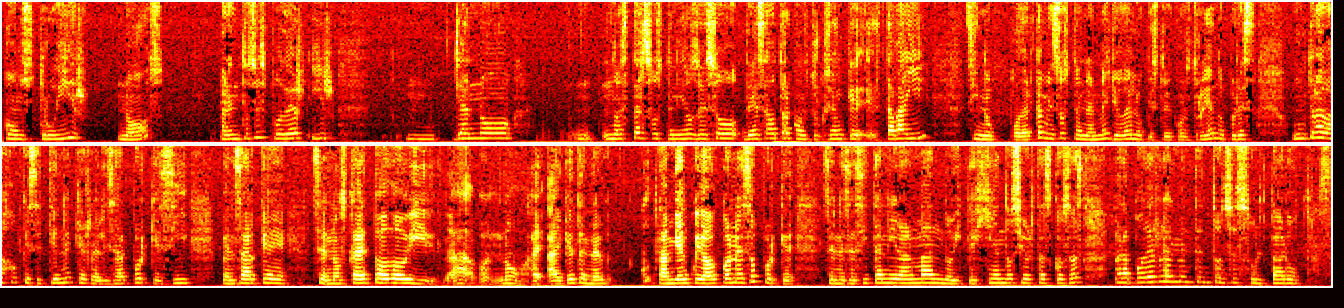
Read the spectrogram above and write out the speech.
construirnos para entonces poder ir mm, ya no no estar sostenidos de eso, de esa otra construcción que estaba ahí, sino poder también sostenerme yo de lo que estoy construyendo. Pero es un trabajo que se tiene que realizar porque sí, pensar que se nos cae todo y ah, no, hay, que tener también cuidado con eso porque se necesitan ir armando y tejiendo ciertas cosas para poder realmente entonces soltar otras.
